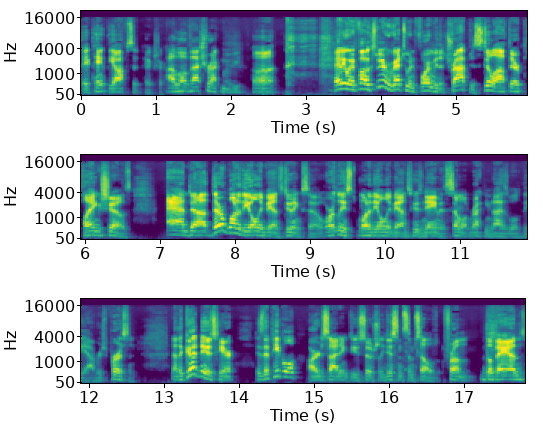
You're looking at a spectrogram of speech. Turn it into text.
they paint the opposite picture. I love that Shrek movie. Uh, anyway, folks, we regret to inform you that Trapt is still out there playing shows. And uh, they're one of the only bands doing so, or at least one of the only bands whose name is somewhat recognizable to the average person. Now, the good news here is that people are deciding to socially distance themselves from the band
